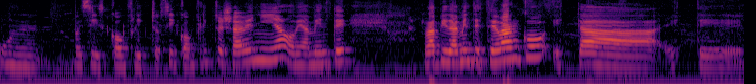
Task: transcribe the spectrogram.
un pues sí, conflicto. Sí, conflicto ya venía, obviamente rápidamente este banco está este,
